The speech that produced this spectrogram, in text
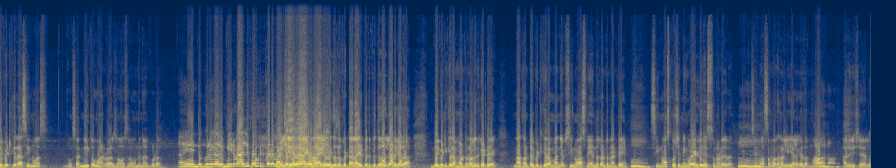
డెబిట్కి రా శ్రీనివాస్. ఒకసారి నీతో మాట్లాడాల్సిన అవసరం ఉంది నాకు కూడా. ఆ, ఎందుకు గురుగారు? మీరు వాల్యూ పోగొట్టుకోవడం మాకు లేదు, చెప్పలేదు. ఆయన వాల్యూ ఏందో చూపెట్టాలి? ఆయన పెద్ద పెద్ద వదిలాడు కదా. డెబిట్కి రమ్మంటున్నాం. ఎందుకంటే నాతో డెబిట్కి రమ్మని చెప్పి శ్రీనివాస్ని ఎందుకంటున్నంటే శ్రీనివాస్ క్వశ్చనింగ్ వైల్డ్ చేస్తున్నాడు కదా. శ్రీనివాస్ సమాధానాలు ఇవ్వాలి కదమ్మా. అది విషయాలు.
